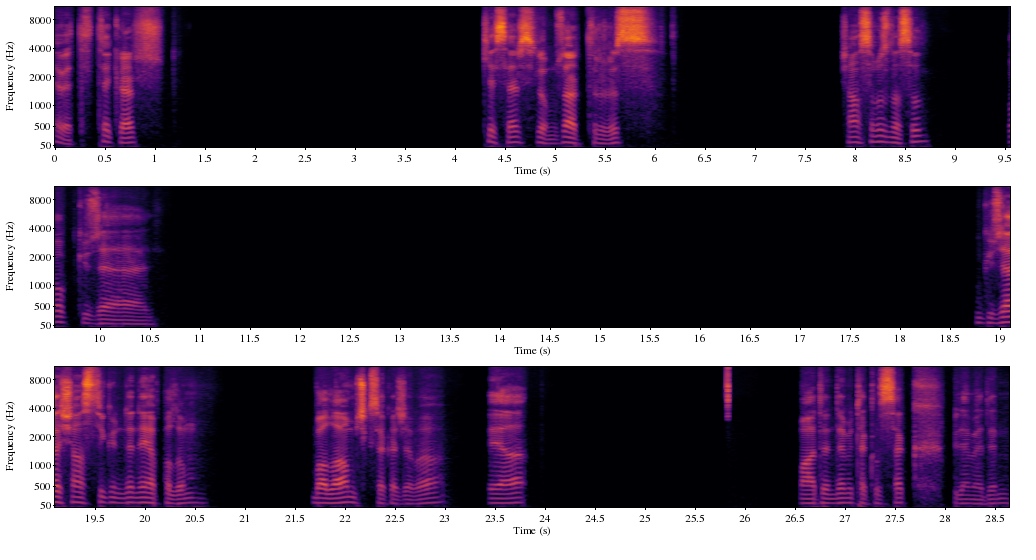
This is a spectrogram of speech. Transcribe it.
Evet, tekrar keser silomuzu arttırırız. Şansımız nasıl? Çok güzel. Bu güzel şanslı günde ne yapalım? Balığa mı çıksak acaba? Veya madende mi takılsak? Bilemedim.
